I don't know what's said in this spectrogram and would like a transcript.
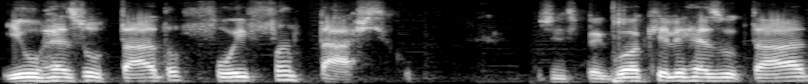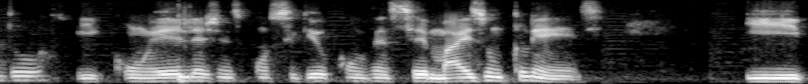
e o resultado foi fantástico. A gente pegou aquele resultado e com ele a gente conseguiu convencer mais um cliente. E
